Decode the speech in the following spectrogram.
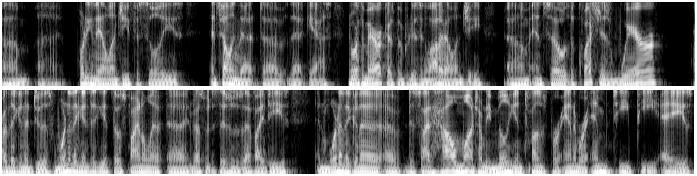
um, uh, putting in LNG facilities, and selling that uh, that gas. North America has been producing a lot of LNG, um, and so the question is, where are they going to do this? When are they going to get those final uh, investment decisions, those FIDs, and when are they going to uh, decide how much, how many million tons per annum or MTPAs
